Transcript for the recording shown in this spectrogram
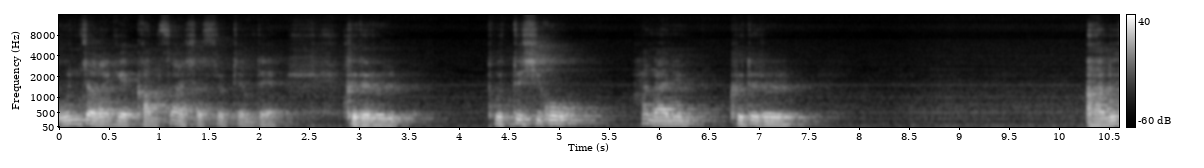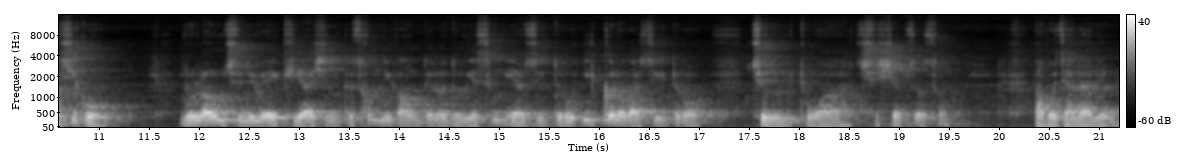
온전하게 감싸하셨을 텐데 그들을 붙드시고 하나님 그들을 안으시고 놀라운 주님의 귀하신 그 섭리 가운데로 등에 승리할 수 있도록 이끌어갈 수 있도록 주님 도와 주시옵소서. 아버지 하나님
